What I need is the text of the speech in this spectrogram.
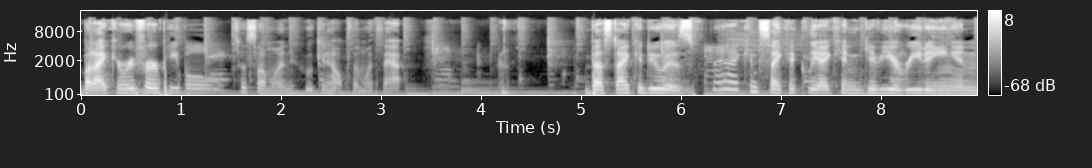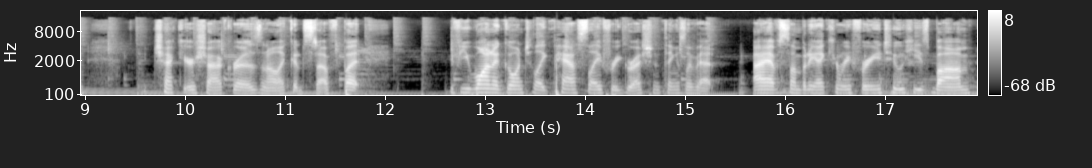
but I can refer people to someone who can help them with that. Best I can do is eh, I can psychically, I can give you a reading and check your chakras and all that good stuff. But if you want to go into like past life regression, things like that, I have somebody I can refer you to. He's bomb,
